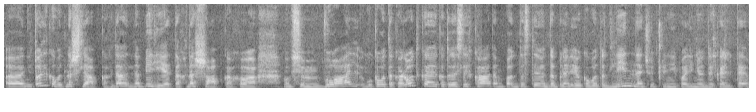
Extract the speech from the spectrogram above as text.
э, не только вот на шляпках, да, на беретах, на шапках. В общем, вуаль у кого-то короткая, которая слегка там достает до бровей, у кого-то длинная, чуть ли не по линию декольте.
